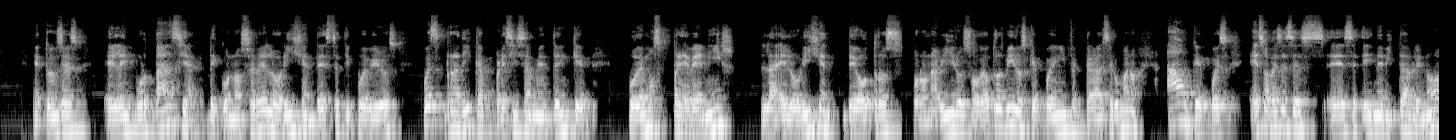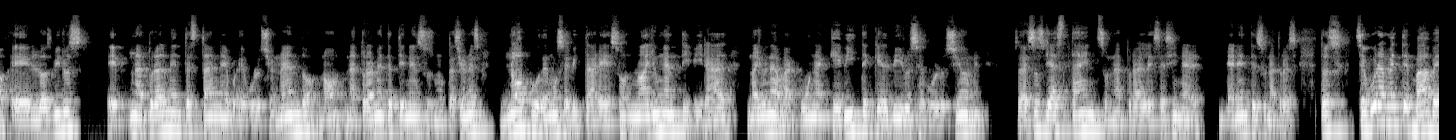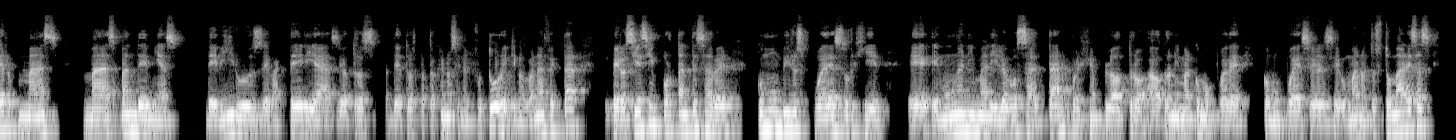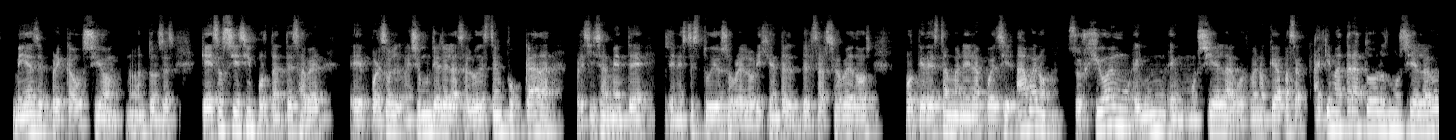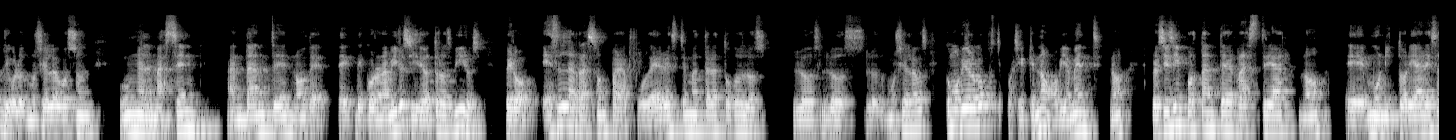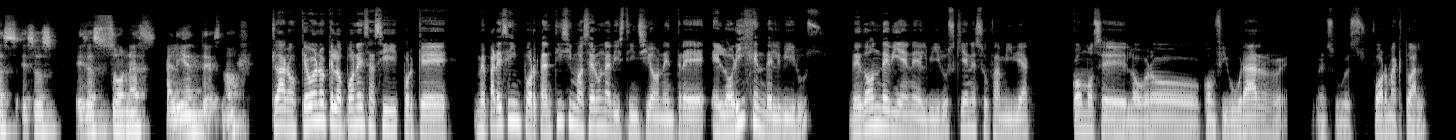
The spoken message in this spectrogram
Entonces, eh, la importancia de conocer el origen de este tipo de virus pues radica precisamente en que podemos prevenir el origen de otros coronavirus o de otros virus que pueden infectar al ser humano, aunque pues eso a veces es, inevitable, ¿no? Eh, los virus eh, naturalmente están evolucionando, ¿no? Naturalmente tienen sus mutaciones, no podemos evitar eso, no hay un antiviral, no hay una vacuna que evite que el virus evolucione. Sea, eso ya está en su naturaleza, es inherente en su naturaleza. Entonces, seguramente va a haber más, más pandemias de virus, de bacterias, de otros, de otros patógenos en el futuro y que nos van a afectar. Pero sí es importante saber cómo un virus puede surgir eh, en un animal y luego saltar, por ejemplo, a otro, a otro animal como puede, como puede ser el ser humano. Entonces, tomar esas medidas de precaución, ¿no? Entonces, que eso sí es importante saber. Eh, por eso la Organización Mundial de la Salud está enfocada precisamente en este estudio sobre el origen del, del SARS-CoV-2, porque de esta manera puede decir, ah, bueno, surgió en, en, en, murciélagos, bueno, ¿qué va a pasar? Hay que matar a todos los murciélagos, digo, los murciélagos son un almacén andante, ¿no? De, de, coronavirus y de otros virus, pero esa es la razón para poder este, matar a todos los, los, los, los murciélagos. Como biólogo, pues te puedo decir que no, obviamente, ¿no? Pero sí es importante rastrear, ¿no? Eh, monitorear esas, esos, esas zonas calientes, ¿no? Claro, qué bueno que lo pones así, porque me parece importantísimo hacer una distinción entre el origen del virus, de dónde viene el virus, quién es su familia, cómo se logró configurar en su forma actual,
